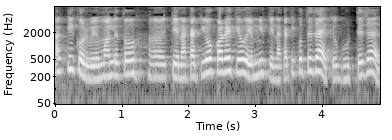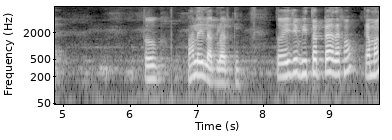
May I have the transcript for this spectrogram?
আর কি করবে? মলে তো কেনাকাটিও করে, কেউ এমনি কেনাকাটি করতে যায়, কেউ ঘুরতে যায়। তো ভালোই লাগল আর কি। তো এই যে ভিতরটা দেখো কেমন?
